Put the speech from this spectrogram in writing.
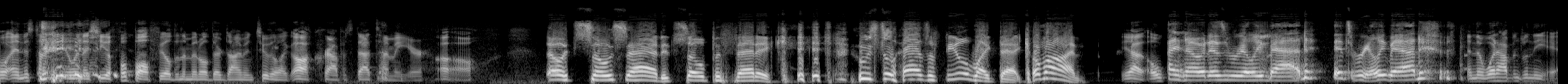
Well, and this time of year when they see a football field in the middle of their diamond too, they're like, "Oh crap, it's that time of year." Uh oh. No, it's so sad. It's so pathetic. It's, who still has a field like that? Come on. Yeah, I know it is really bad. It's really bad. And then what happens when the?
